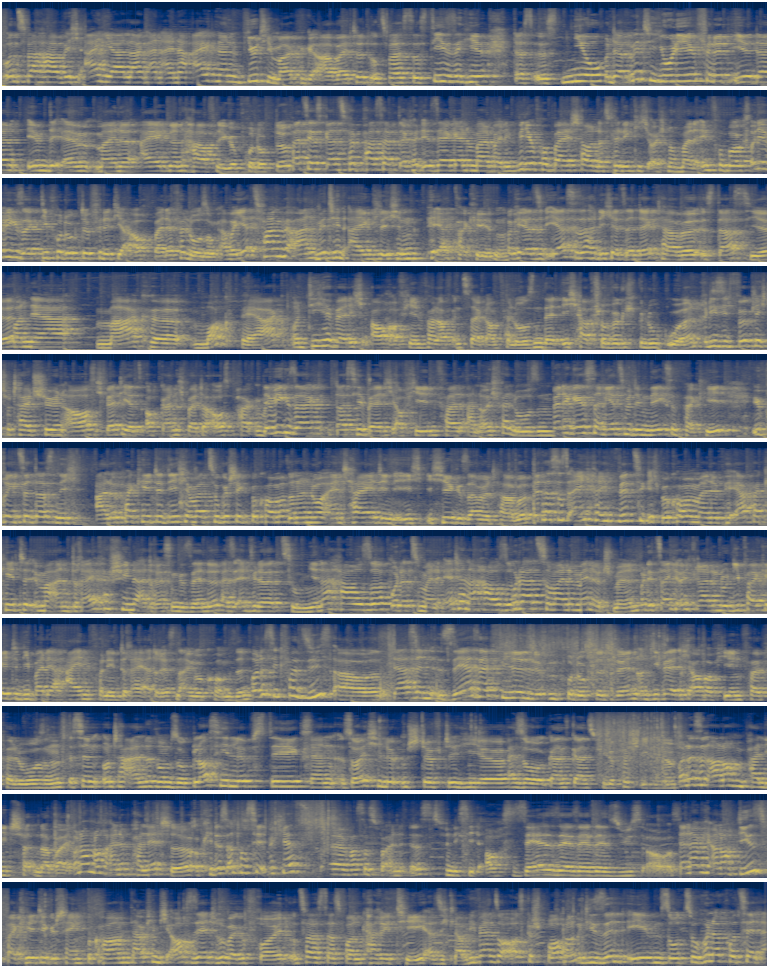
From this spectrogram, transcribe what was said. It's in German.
Und zwar habe ich ein Jahr lang an einer eigenen Beauty-Marke gearbeitet. Und zwar ist das diese hier. Das ist New. Und ab Mitte Juli findet ihr dann im DM meine eigenen Haarpflegeprodukte. Falls ihr es ganz verpasst habt, dann könnt ihr sehr gerne mal bei dem Video vorbeischauen. Das verlinke ich euch nochmal in der Infobox. Und ja, wie gesagt, die Produkte findet ihr auch bei der Verlosung. Aber jetzt fangen wir an mit den eigentlichen PR-Paketen. Okay, also die erste Sache, die ich jetzt entdeckt habe, ist das hier von der Marke Mockberg. Und die hier werde ich auch auf jeden Fall auf Instagram verlosen, denn ich habe schon wirklich genug Uhren. Und die sieht wirklich total schön aus. Ich werde die jetzt auch gar nicht weiter auspacken. Denn wie gesagt, das hier werde ich auf jeden Fall an euch verlosen. Weiter geht es dann jetzt mit dem nächsten Paket. Übrigens sind das nicht alle Pakete, die ich immer zugeschickt bekomme, sondern nur ein Teil, den ich hier gesammelt habe. Denn das ist eigentlich recht witzig. Ich bekomme meine PR-Pakete immer an drei verschiedene Adressen gesendet. Also entweder zu mir nach Hause oder zu meinen Eltern nach Hause oder zu meinem Management. Und jetzt zeige ich euch gerade nur die Pakete, die bei der einen von den drei Adressen angekommen sind. Oh, das sieht voll süß aus. Da sind sehr, sehr viele Lippenprodukte drin und die werde ich auch auf jeden Fall verlosen. Es sind unter anderem so Glossy Lipsticks, dann solche Lippenstifte hier, also ganz, ganz viele verschiedene. Und da sind auch noch ein paar Lidschatten dabei. Und auch noch eine Palette. Okay, das interessiert mich jetzt, äh, was das für eine ist. Finde ich, sieht auch sehr, sehr, sehr, sehr süß aus. Dann habe ich auch noch dieses Paket hier geschenkt bekommen. Da habe ich mich auch sehr drüber gefreut. Und zwar ist das von Carité. Also ich glaube, die werden so ausgesprochen. Und die sind eben so zu 100%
